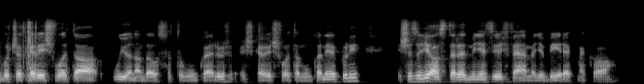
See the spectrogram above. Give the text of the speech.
bocsánat, kevés volt a újonnan behozható munkaerő, és kevés volt a munkanélküli, és ez ugye azt eredményezi, hogy felmegy a béreknek a,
